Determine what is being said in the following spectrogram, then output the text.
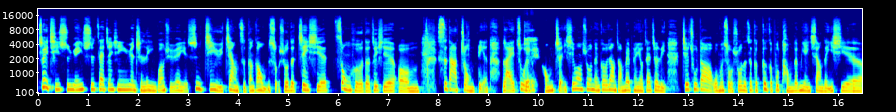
所以，其实袁医师在振兴医院成立荧光学院，也是基于这样子。刚刚我们所说的这些综合的这些嗯四大重点来做一个重整，希望说能够让长辈朋友在这里接触到我们所说的这个各个不同的面向的一些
